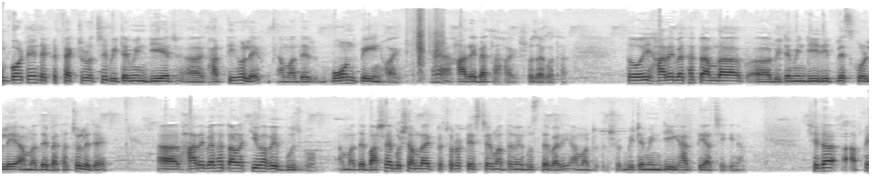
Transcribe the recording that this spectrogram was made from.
ইম্পর্টেন্ট একটা ফ্যাক্টর হচ্ছে ভিটামিন ডি এর ঘাটতি হলে আমাদের বোন পেইন হয়। হ্যাঁ হাড়ে ব্যথা হয়, সোজা কথা। তো এই হাড়ে ব্যথাটা আমরা ভিটামিন ডি রিপ্লেস করলে আমাদের ব্যথা চলে যায়। আর হাড়ে ব্যথাটা আমরা কীভাবে বুঝব? আমাদের বাসায় বসে আমরা একটা ছোটো টেস্টের মাধ্যমে বুঝতে পারি আমার ভিটামিন ডি ঘাটতি আছে কিনা। সেটা আপনি,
